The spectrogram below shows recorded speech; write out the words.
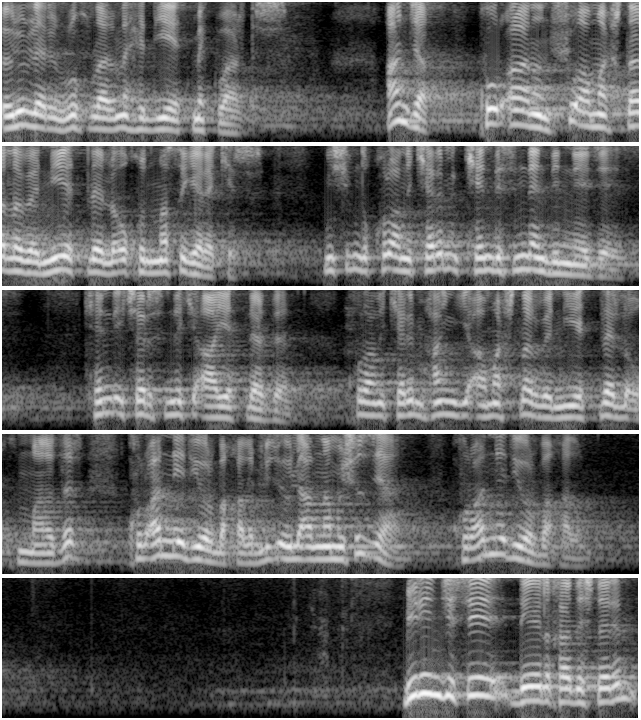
ölülerin ruhlarına hediye etmek vardır. Ancak Kur'an'ın şu amaçlarla ve niyetlerle okunması gerekir. Biz şimdi Kur'an-ı Kerim'in kendisinden dinleyeceğiz. Kendi içerisindeki ayetlerden. Kur'an-ı Kerim hangi amaçlar ve niyetlerle okunmalıdır? Kur'an ne diyor bakalım? Biz öyle anlamışız ya. Kur'an ne diyor bakalım? Birincisi değerli kardeşlerim,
